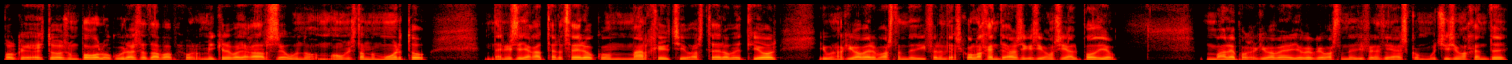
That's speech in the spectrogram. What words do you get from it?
Porque esto es un poco locura esta etapa. Pero bueno, Mikkels va a llegar segundo, aún estando muerto. Daniel se llega tercero con Mark Hirschi, Bastero, Betiol. Y bueno, aquí va a haber bastante diferencias con la gente. Ahora sí que sí vamos a ir al podio. ¿Vale? Porque aquí va a haber, yo creo que bastante diferencias con muchísima gente.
